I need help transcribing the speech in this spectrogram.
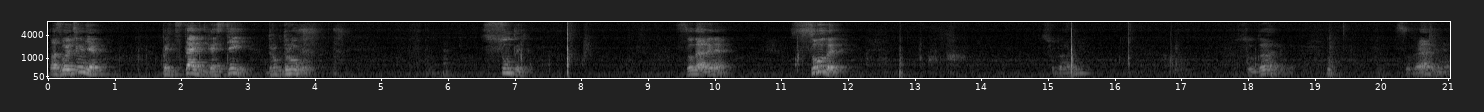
Позвольте мне представить гостей друг другу. Сударь. Сударыня. Сударь. Сударыня. Сударыня. Сударыня.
